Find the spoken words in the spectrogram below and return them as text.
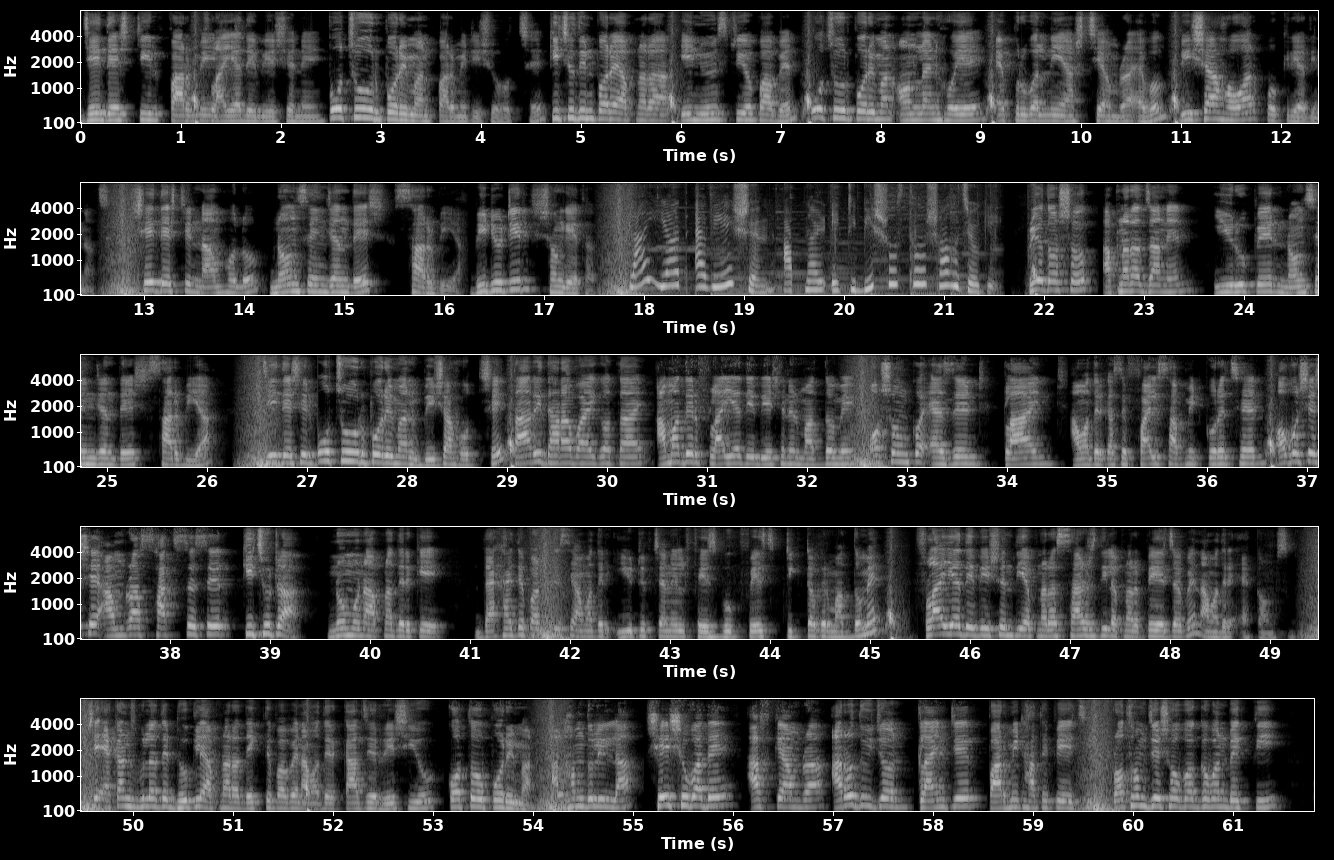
যে দেশটির পারমিট ফ্লাইয়াদ এভিয়েশনে প্রচুর পরিমাণ পারমিট ইস্যু হচ্ছে। কিছুদিন পরে আপনারা এই নিউজটিও পাবেন, প্রচুর পরিমাণ অনলাইন হয়ে অ্যাপ্রুভাল নিয়ে আসছি আমরা এবং ভিসা হওয়ার প্রক্রিয়াধীন আছে। সেই দেশটির নাম হলো নন সেনজেন দেশ সার্বিয়া। ভিডিওটির সঙ্গে থাকুন। ফ্লাই অ্যাভিয়েশন আপনার একটি বিশ্বস্ত সহযোগী। প্রিয় দর্শক, আপনারা জানেন ইউরোপের নন দেশ সার্বিয়া, যে দেশের প্রচুর পরিমাণ ভিসা হচ্ছে, তারই ধারাবাহিকতায় আমাদের ফ্লাইয়াদ এভিয়েশনের মাধ্যমে অসংখ্য এজেন্ট, ক্লায়েন্ট আমাদের কাছে ফাইল সাবমিট করেছেন। অবশেষে আমরা সাকসেসের কিছুটা নমুনা আপনাদেরকে দেখাইতে পারতেছি আমাদের ইউটিউব চ্যানেল, ফেসবুক পেজ, টিকটকের মাধ্যমে। ফ্লাইয়াদ এভিয়েশন দিয়ে আপনারা সার্চ দিলে আপনারা পেয়ে যাবেন আমাদের অ্যাকাউন্টস সেই অ্যাকাউন্টস গুলাতে ঢুকলে আপনারা দেখতে পাবেন আমাদের কাজের রেশিও কত পরিমাণ। আলহামদুলিল্লাহ, সেই সুবাদে আজকে আমরা আরও দুইজন ক্লায়েন্টের পারমিট হাতে পেয়েছি। প্রথম যে সৌভাগ্যবান ব্যক্তি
